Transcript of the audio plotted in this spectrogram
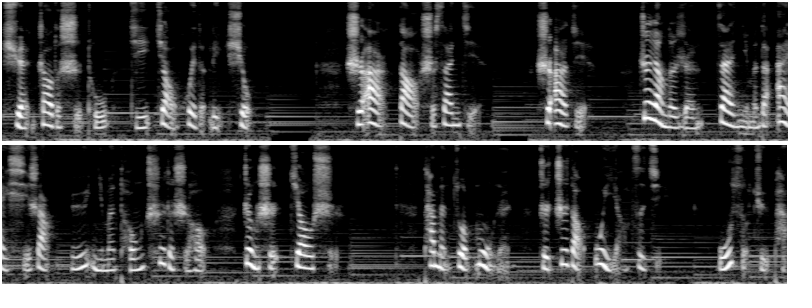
选召的使徒及教会的领袖。十二到十三节，十二节，这样的人在你们的爱席上与你们同吃的时候，正是礁石。他们做牧人，只知道喂养自己，无所惧怕，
